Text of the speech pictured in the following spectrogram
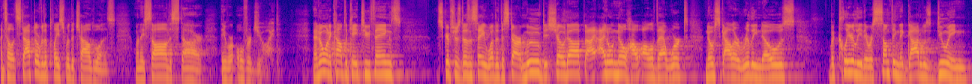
until it stopped over the place where the child was. When they saw the star, they were overjoyed. Now, I don't want to complicate two things. Scriptures doesn't say whether the star moved, it showed up. I, I don't know how all of that worked. No scholar really knows. But clearly, there was something that God was doing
